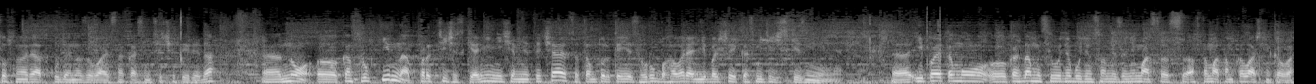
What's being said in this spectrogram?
Собственно говоря, откуда и называется АК-74. Да? Э, Но э, конструктивно, практически, они ничем не отличаются. Там только есть, грубо говоря, небольшие косметические изменения. Э, И поэтому, э, когда мы сегодня будем с вами заниматься с автоматом Калашникова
